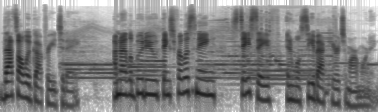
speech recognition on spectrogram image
That's all we've got for you today. I'm Niala Boodhoo. Thanks for listening. Stay safe, and we'll see you back here tomorrow morning.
